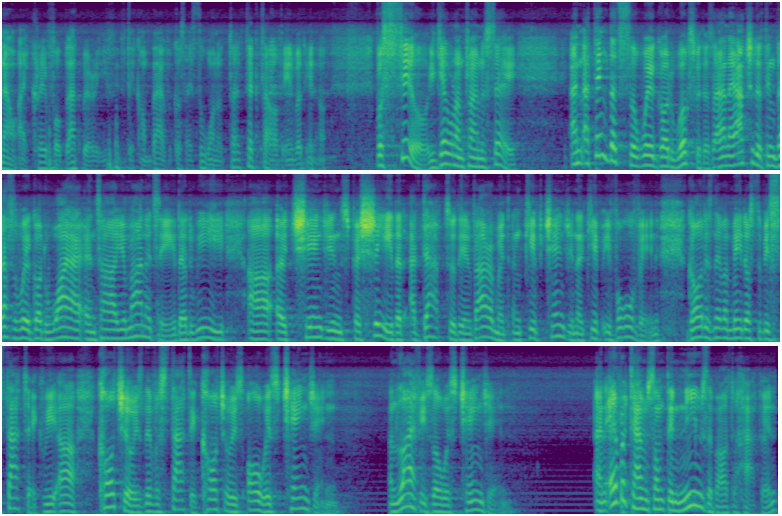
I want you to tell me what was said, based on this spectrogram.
now I crave for BlackBerry if, if they come back because I still want a tactile thing, but you know. But still, you get what I'm trying to say. And I think that's the way God works with us. And I actually think that's the way God wired entire humanity, that we are a changing species that adapt to the environment and keep changing and keep evolving. God has never made us to be static. We are, culture is never static. Culture is always changing. And life is always changing. And every time something new is about to happen,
